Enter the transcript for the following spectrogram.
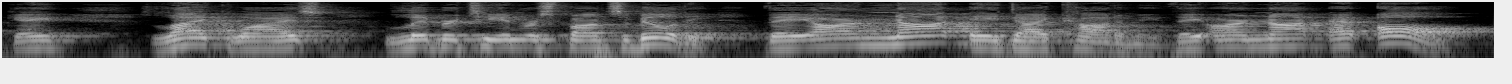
Okay? Likewise, liberty and responsibility. They are not a dichotomy. They are not at all.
